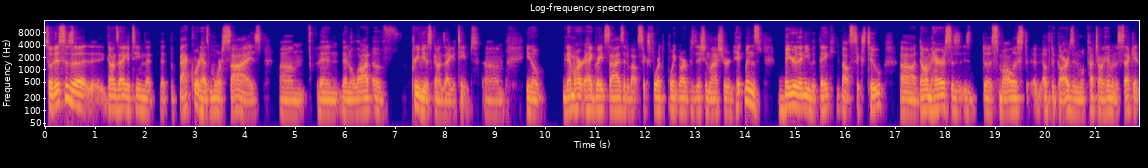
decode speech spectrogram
so this is a Gonzaga team that that the backcourt has more size um, than than a lot of previous Gonzaga teams. Um, you know, Nembhard had great size at about six four at the point guard position last year, and Hickman's bigger than you would think, about six two. Uh, Dom Harris is, is the smallest of the guards, and we'll touch on him in a second.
